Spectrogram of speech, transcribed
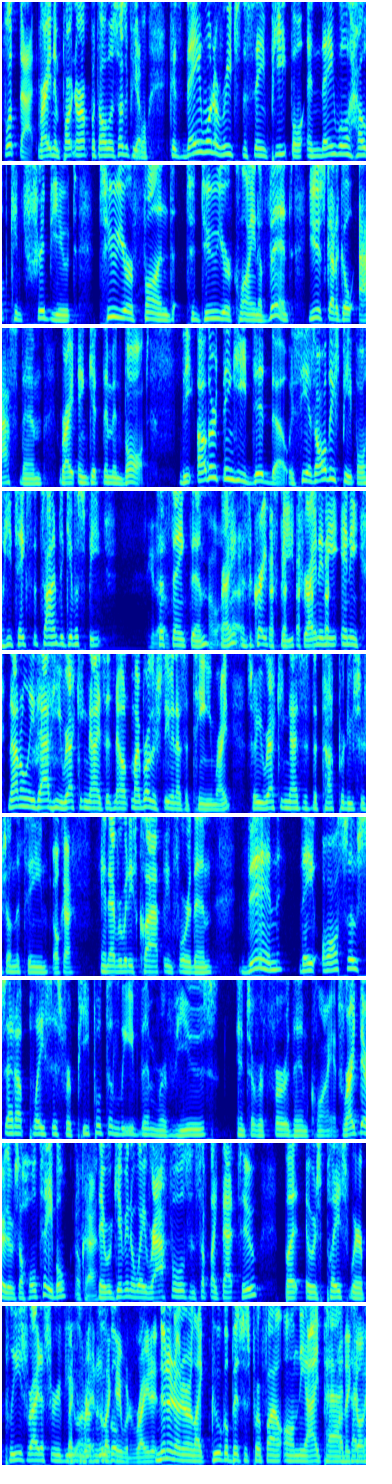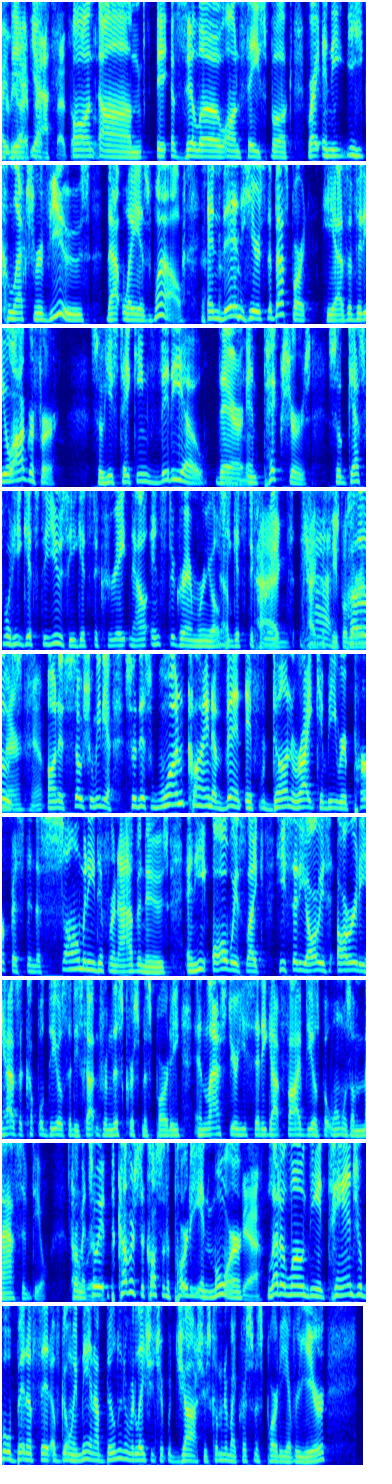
flip that, right? And partner up with all those other people because they want to reach the same people and they will help contribute to your fund to do your client event. You just got to go ask them, right? And get them involved. The other thing he did though is he has all these people. He takes the time to give a speech to does. thank them, right? that. It's a great speech, right? And he and he not only that he recognizes now my brother Steven has a team, right? So he recognizes the top producers on the team Okay. And everybody's clapping for them. Then they also set up places for people to leave them reviews and to refer them clients. Right there, there was a whole table. Okay. They were giving away raffles and stuff like that too. But there was a place where please write us a review Like on written, our like they would write it? No, no, no, no. Like Google Business Profile on the iPad. Oh, they type go into the iPad? Yeah, That's on awesome. um, it, Zillow, on Facebook, right? And he, he collects reviews that way as well. And then here's the best part he has a videographer. So he's taking video there Mm-hmm. and pictures. So guess what he gets to use? He gets to create now Instagram reels. He gets to Tag- create tag the yes, people that are in there. posts Yep. on his social media. So this one client event, if done right, can be repurposed into so many different avenues. And he always like he said he always already has a couple deals that he's gotten from this Christmas party. And last year he said he got five deals, but one was a massive deal from oh, it. So it covers the cost of the party and more. Oh, Yeah. Let alone the intangible benefit of going, man, I'm building a relationship with Josh, who's coming to my Christmas party every year.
